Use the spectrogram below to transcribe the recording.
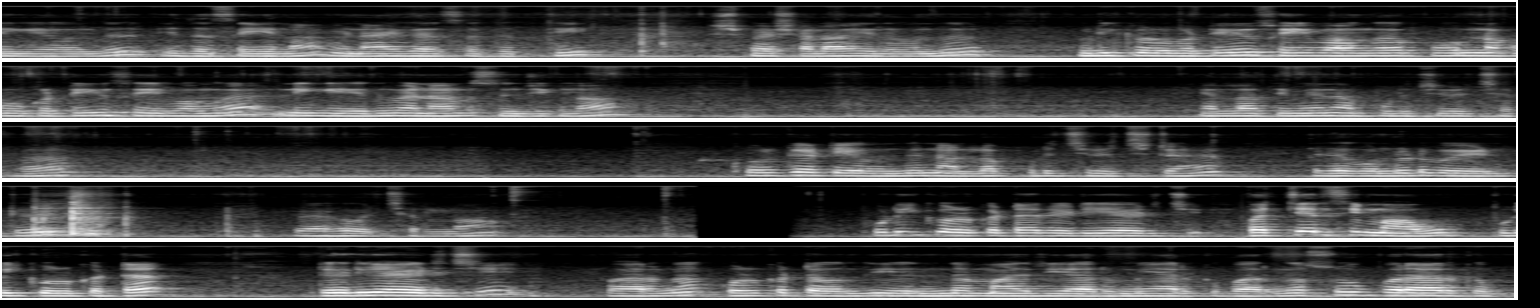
நீங்கள் வந்து இதை செய்யலாம். விநாயகர் சதுர்த்தி ஸ்பெஷலாக இதை வந்து பிடி கொழுக்கட்டையும் செய்வாங்க பூர்ண கொழுக்கட்டையும் செய்வாங்க. நீங்கள் எது வேணாலும் செஞ்சுக்கலாம். எல்லாத்தையுமே நான் பிடிச்சி வச்சிடுறேன். கொழுக்கட்டையை வந்து நல்லா பிடிச்சி வச்சுட்டேன். இதை கொண்டுட்டு போயிட்டு வேக வச்சிடலாம். புடி கொழுக்கட்டை ரெடி ஆகிடுச்சு பச்சரிசி மாவு புடி கொழுக்கட்டை ரெடி ஆகிடுச்சு பாருங்கள் கொழுக்கட்டை வந்து எந்த மாதிரி அருமையாக இருக்குது பாருங்கள் சூப்பராக இருக்குது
